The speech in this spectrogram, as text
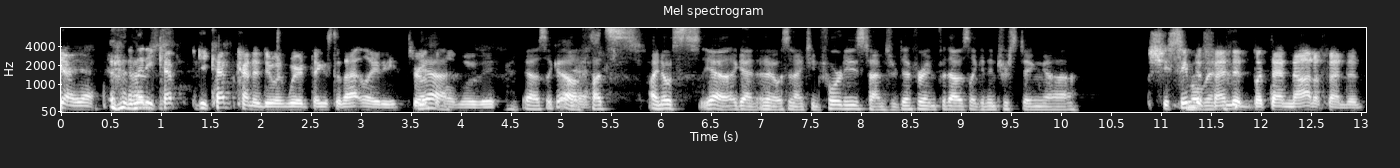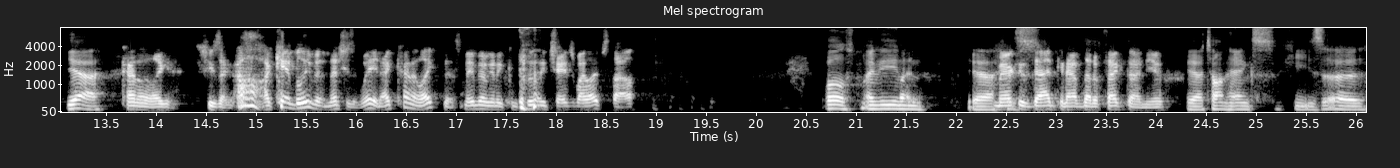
yeah, yeah. And, and then he kept he kept kind of doing weird things to that lady throughout yeah. the whole movie. Yeah, it's like, oh, that's I know yeah, again, I know it was the 1940s, times were different, but that was like an interesting uh she seemed moment. offended, but then not offended. Yeah. Kind of like she's like, Oh, I can't believe it. And then she's like, Wait, I kinda like this. Maybe I'm gonna completely change my lifestyle. Well, I mean yeah, America's Dad can have that effect on you. Yeah, Tom Hanks, he's uh,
